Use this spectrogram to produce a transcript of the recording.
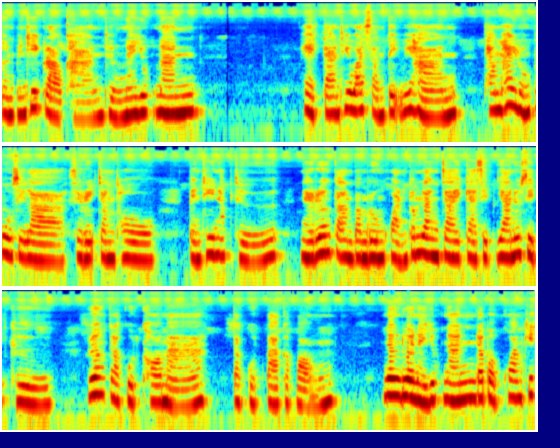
จนเป็นที่กล่าวขานถึงในยุคนั้น เหตุการณ์ที่วัดสันติวิหารทำให้หลวงปู่ศิลา สิริจันโท เป็นที่นับถือในเรื่องการบำรุงขวัญกำลังใจแก่สิทธิานุสิทธิ์คือ เรื่องตะกุดคอหมา ตะกรุดปลากระป๋อง เนื่องด้วยในยุคนั้นระบบความคิด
